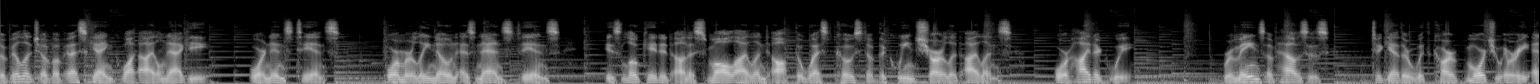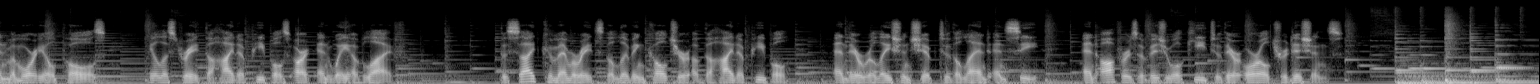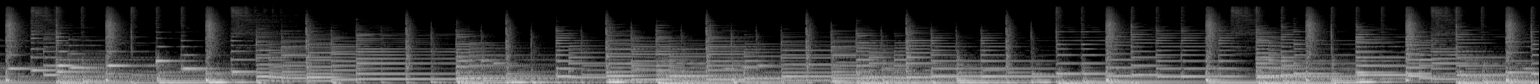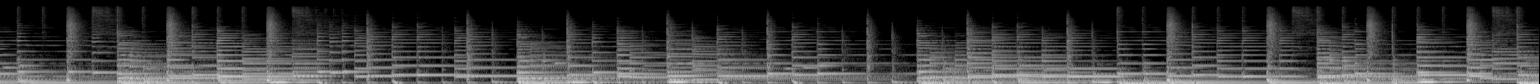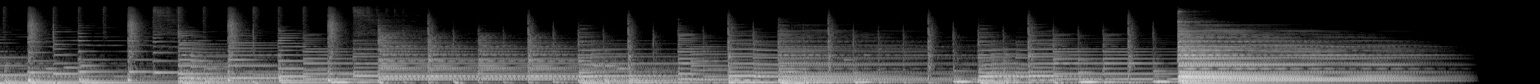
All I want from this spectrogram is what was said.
The village of Avesgang or Ninstians, formerly known as Ninstints, is located on a small island off the west coast of the Queen Charlotte Islands, or Haida Gwaii. Remains of houses, together with carved mortuary and memorial poles, illustrate the Haida people's art and way of life. The site commemorates the living culture of the Haida people, and their relationship to the land and sea, and offers a visual key to their oral traditions.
